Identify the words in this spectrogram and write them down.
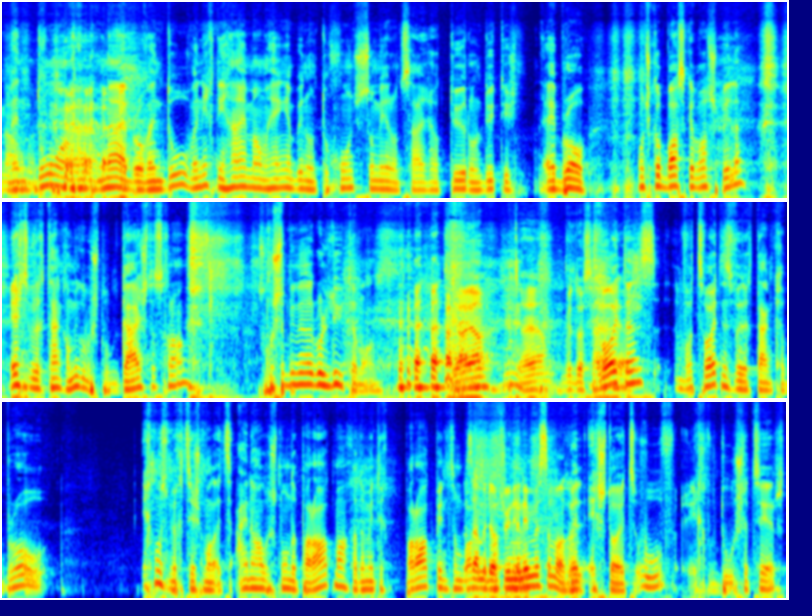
wenn du, äh, nein, Bro, wenn du, wenn ich daheim am Hängen bin und du kommst zu mir und sagst an die Tür und Leute ist, ey Bro, kommst du Basketball spielen? Erstens würde ich denken, amigo, bist du geisteskrank? Sonst kommst du bei mir Leute, Mann. Ja, ja. ja, ja. Weil du es Zweitens, wo- zweitens würde ich denken, Bro, ich muss mich zuerst mal jetzt eineinhalb Stunden parat machen, damit ich parat bin zum Das haben wir da früher nicht müssen machen. Weil ich stehe jetzt auf, ich dusche zuerst,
